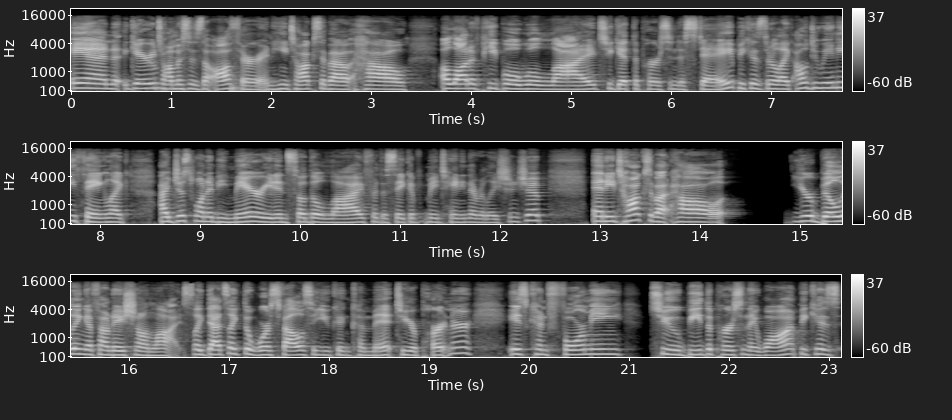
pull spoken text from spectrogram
And Gary mm-hmm. Thomas is the author, and he talks about how a lot of people will lie to get the person to stay because they're like, I'll do anything. Like, I just want to be married. And so they'll lie for the sake of maintaining their relationship. And he talks about how you're building a foundation on lies. Like that's like the worst fallacy you can commit to your partner is conforming to be the person they want because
